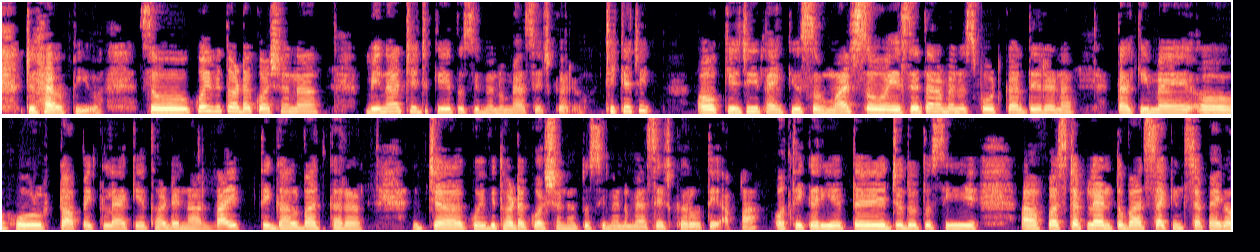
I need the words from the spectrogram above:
to help you. So ਕੋਈ ਵੀ ਤੁਹਾਡਾ ਕੁਐਸਚਨ ਆ ਬਿਨਾਂ ਝਿਜਕੇ ਤੁਸੀਂ ਮੈਨੂੰ ਮੈਸੇਜ ਕਰਿਓ ਠੀਕ ਹੈ ਜੀ ਓਕੇ ਜੀ thank you so much so ਇਸੇ ਤਰ੍ਹਾਂ ਮੈਨੂੰ ਸਪੋਰਟ ਕਰਦੇ ਰਹਿਣਾ ਤਾਂ ਕਿ ਮੈਂ ਹੋਰ ਟੌਪਿਕ ਲੈ ਕੇ ਤੁਹਾਡੇ ਨਾਲ ਲਾਈਵ ਤੇ ਗੱਲਬਾਤ ਕਰਾਂ ਜਾਂ ਕੋਈ ਵੀ ਤੁਹਾਡਾ ਕੁਐਸਚਨ ਹੈ, ਤੁਸੀਂ ਮੈਨੂੰ ਮੈਸੇਜ ਕਰੋ ਤੇ ਆਪਾਂ ਉੱਥੇ ਕਰੀਏ। ਤੇ ਜਦੋਂ ਤੁਸੀਂ ਫਸਟ ਸਟੈਪ ਲੈਣ ਤੋਂ ਬਾਅਦ ਸੈਕਿੰਡ ਸਟੈਪ ਹੈਗਾ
